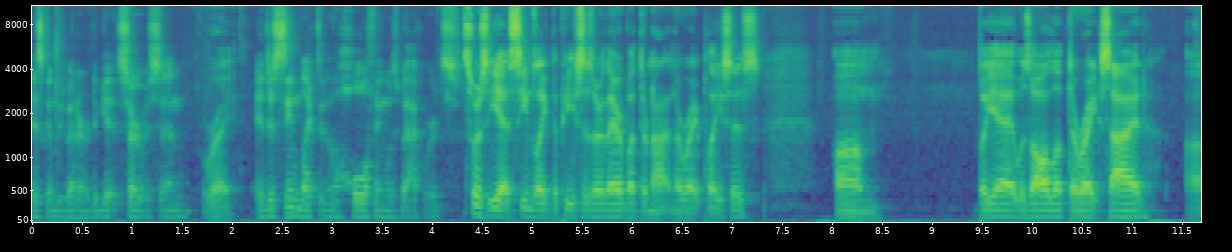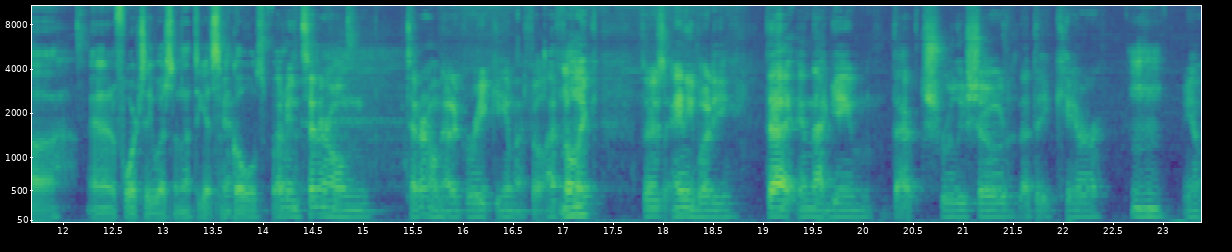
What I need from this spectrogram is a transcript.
is going to be better to get service in. right. It just seemed like the whole thing was backwards. So it's, yeah, it seems like the pieces are there, but they're not in the right places. Um, but yeah, it was all up the right side, uh, and unfortunately wasn't enough to get some Yeah. goals. But I mean, Tinnerholm, Tinnerholm had a great game. I felt. I felt Mhm. like if there's anybody that in that game that truly showed that they care, hmm you know,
